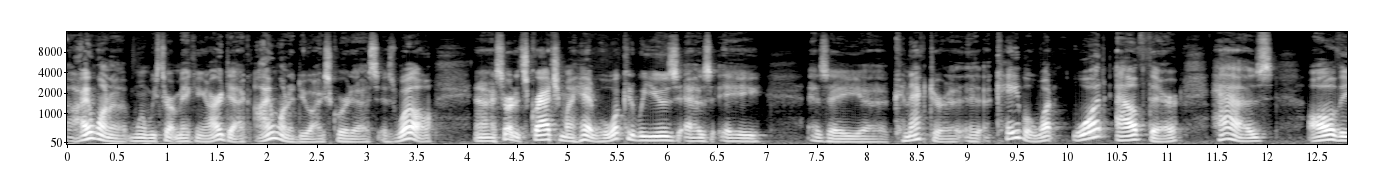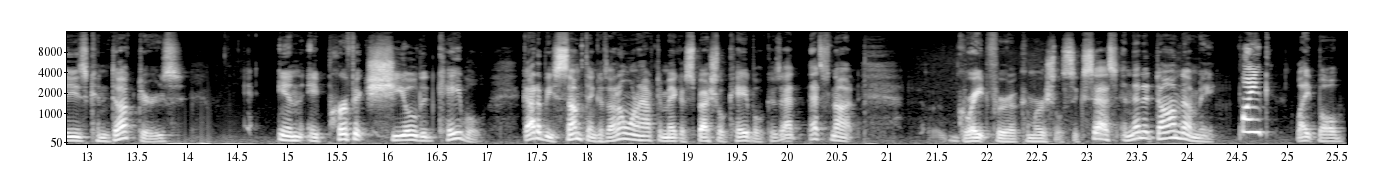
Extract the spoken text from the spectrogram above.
I want to, when we start making our DAC, I want to do I squared S as well. And I started scratching my head. Well, what could we use as a as a uh, connector, a, a, cable. What what out there has all these conductors in a perfect shielded cable? Got to be something because I don't want to have to make a special cable because that that's not great for a commercial success. And then it dawned on me, boink, light bulb,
